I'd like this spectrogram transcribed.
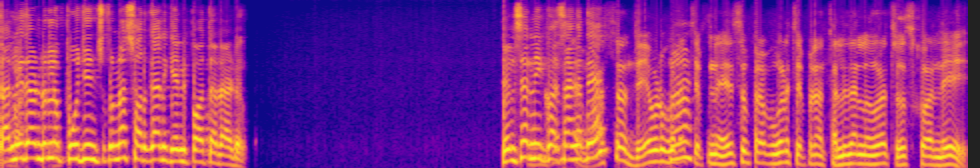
తల్లిదండ్రులను పూజించుకున్న స్వర్గానికి వెళ్ళిపోతాడు. తెలుసా నీకు సంగతి? దేవుడు కూడా? చెప్పిన యేసు ప్రభు కూడా చెప్పిన తల్లిదండ్రులు కూడా చూసుకోండి.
